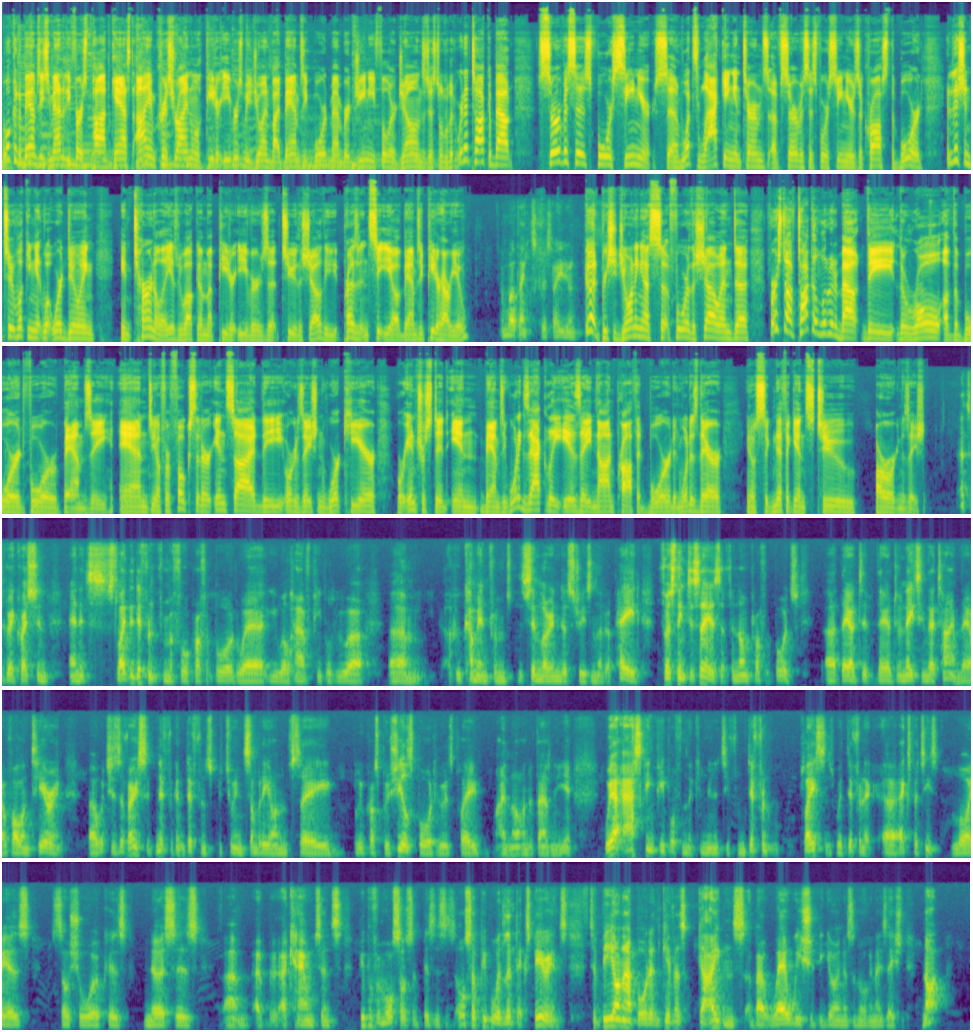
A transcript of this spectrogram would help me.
Welcome to BAMSI's Humanity First podcast. I am Chris Ryan with Peter Evers. We're joined by BAMSI board member Jeannie Fuller Jones just a little bit. We're going to talk about services for seniors and what's lacking in terms of services for seniors across the board, in addition to looking at what we're doing internally as we welcome uh, Peter Evers uh, to the show, the president and CEO of BAMSI. Peter, how are you? I'm well, thanks, Chris. How are you doing? Good. Appreciate you joining us uh, for the show. And uh, first off, talk a little bit about the the role of the board for BAMSI, and you know, for folks that are inside the organization, work here, or interested in BAMSI. What exactly is a nonprofit board, and what is their you know significance to our organization? That's a great question, and it's slightly different from a for-profit board where you will have people who are um, who come in from similar industries and that are paid. First thing to say is that for nonprofit boards, uh, they are they are donating their time, they are volunteering, uh, which is a very significant difference between somebody on, say, Blue Cross Blue Shield's board who has paid I don't know hundred thousand a year. We're asking people from the community from different places with different uh, expertise: lawyers, social workers, nurses, um, accountants, people from all sorts of businesses, also people with lived experience, to be on our board and give us guidance about where we should be going as an organization. Not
